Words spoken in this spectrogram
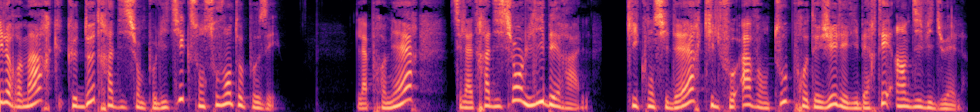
Il remarque que deux traditions politiques sont souvent opposées. La première, c'est la tradition libérale, qui considère qu'il faut avant tout protéger les libertés individuelles.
